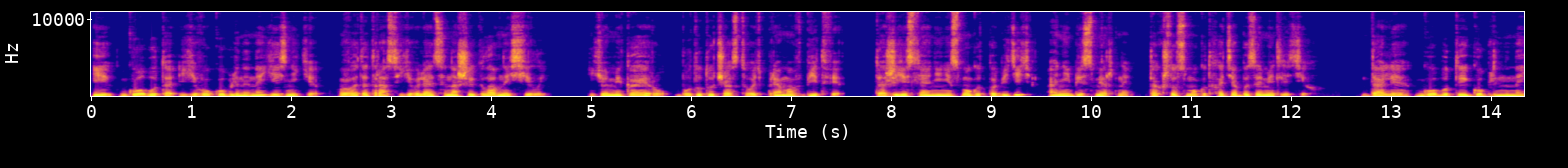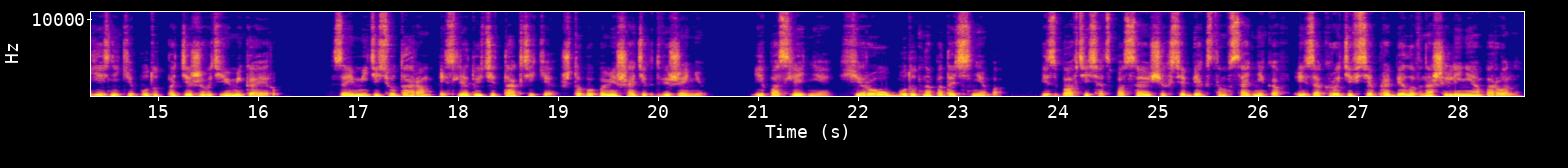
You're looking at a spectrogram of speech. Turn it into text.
и Гобута и его гоблины-наездники в этот раз являются нашей главной силой. Йомигайру будут участвовать прямо в битве. Даже если они не смогут победить, они бессмертны, так что смогут хотя бы замедлить их. Далее Гобуты и гоблины-наездники будут поддерживать Йомигайру. Займитесь ударом и следуйте тактике, чтобы помешать их движению. И последнее. Хероу будут нападать с неба. Избавьтесь от спасающихся бегством всадников и закройте все пробелы в нашей линии обороны.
